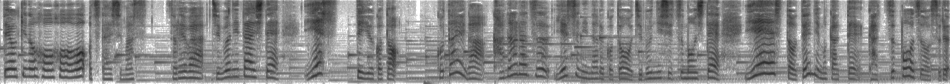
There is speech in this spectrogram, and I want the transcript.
っておきの方法をお伝えします。それは自分に対してイエスっていうこと。答えが必ずイエスになることを自分に質問してイエスと天に向かってガッツポーズをする。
